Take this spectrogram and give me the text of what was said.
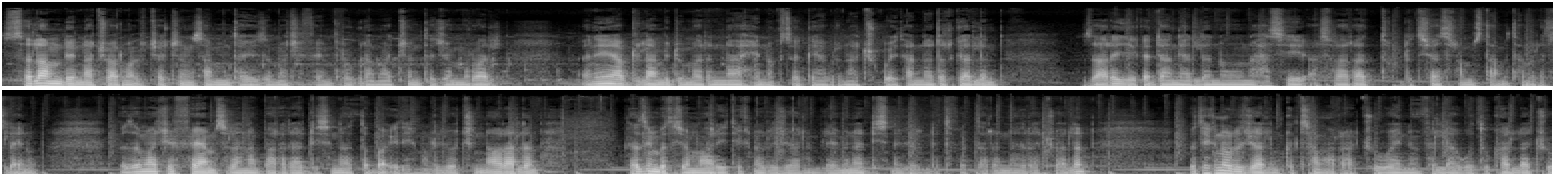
ሰላም እንዴት ናቸው አድማጮቻችን? ሳምንታዊ ዘማች ፌም ፕሮግራማችን ተጀምሯል። እኔ አብዱልሚድ ኡመር እና ሄኖክ ጸጋይ አብረናችሁ ቆይታ እናደርጋለን። ዛሬ እየቀዳን ያለነው ነሐሴ 14 2015 ዓ ም ላይ ነው። በዘማች ፌም ስለነባር አዳዲስና ጠባቂ ቴክኖሎጂዎች እናወራለን። ከዚህም በተጨማሪ ቴክኖሎጂ አለም ላይ ምን አዲስ ነገር እንደተፈጠረ እነግራችኋለን በቴክኖሎጂ አለም ከተሰማራችሁ ወይም ፍላጎቱ ካላችሁ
